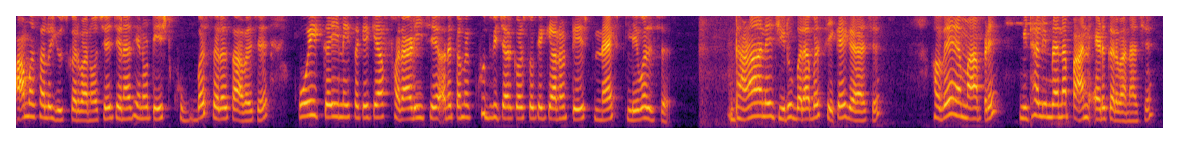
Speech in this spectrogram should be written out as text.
આ મસાલો યુઝ કરવાનો છે, જેનાથી એનો ટેસ્ટ ખૂબ જ સરસ આવે છે. કોઈ કહી નહીં શકે કે આ ફરાળી છે અને તમે ખુદ વિચાર કરશો કે આનો ટેસ્ટ નેક્સ્ટ લેવલ છે. ધાણા અને જીરું બરાબર શેકાઈ ગયા છે. હવે એમાં આપણે મીઠા લીમડાના પાન એડ કરવાના છે.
